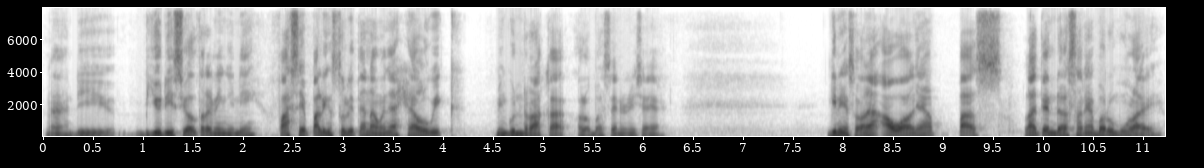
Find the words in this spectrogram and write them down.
Nah, di BUD SEAL Training ini, fase paling sulitnya namanya Hell Week, minggu neraka kalau bahasa Indonesia-nya. Gini, soalnya awalnya pas latihan dasarnya baru mulai,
